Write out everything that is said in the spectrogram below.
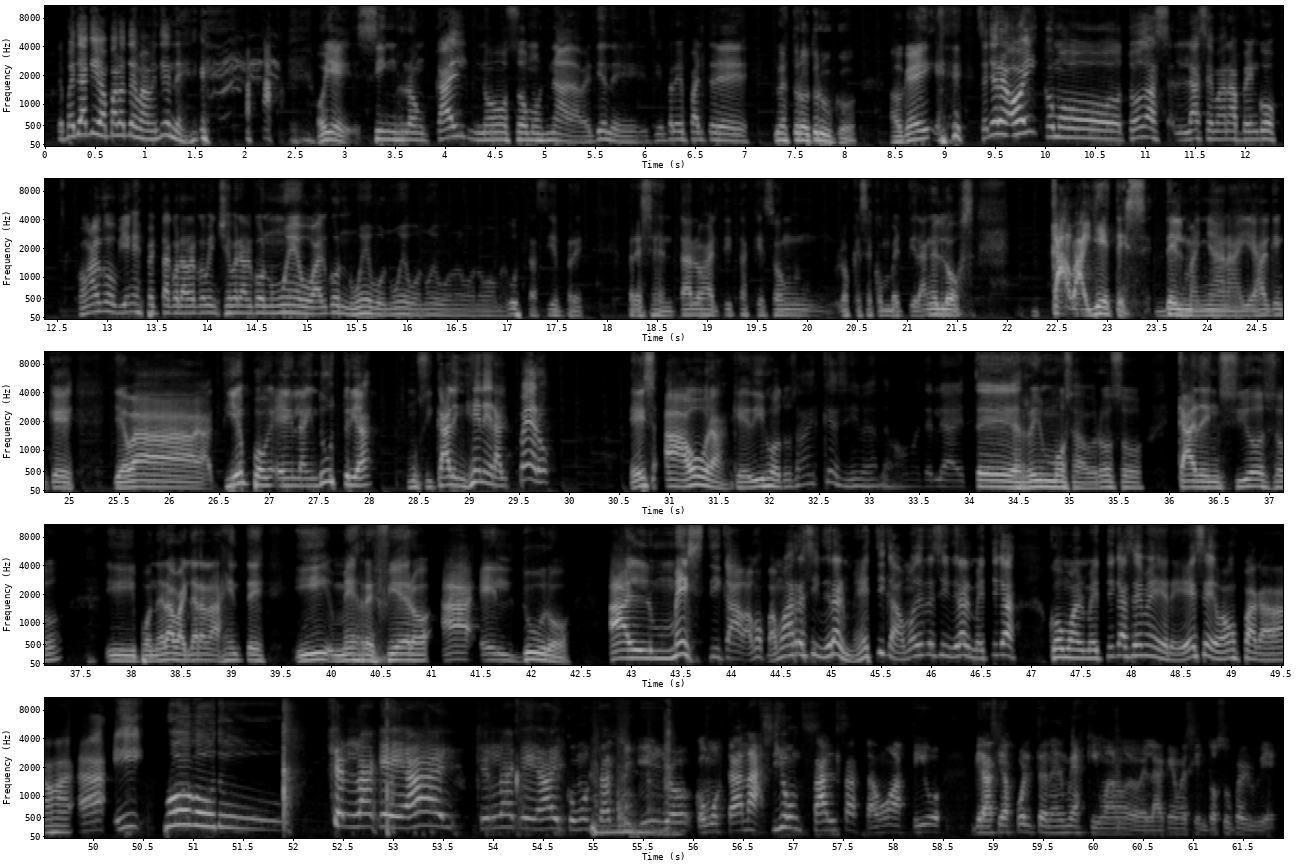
Después de aquí van para los temas, ¿me entiendes? Oye, sin roncar no somos nada, ¿me entiendes? Siempre es parte de nuestro truco, ¿ok? Señores, hoy, como todas las semanas, vengo con algo bien espectacular, algo bien chévere, algo nuevo, algo nuevo, nuevo, nuevo, nuevo, nuevo. Me gusta siempre presentar los artistas que son los que se convertirán en los caballetes del mañana. Y es alguien que lleva tiempo en la industria musical en general, pero es ahora que dijo, tú sabes qué, sí, vamos a meterle a este ritmo sabroso, cadencioso y poner a bailar a la gente. Y me refiero a el duro, al Méstica, vamos, vamos a recibir al Méstica, vamos a recibir al Méstica como al Méstica se merece, vamos para acá, vamos a, y tú ¿Qué es la que hay? ¿Qué es la que hay? ¿Cómo está, chiquillo? ¿Cómo está Nación Salsa? Estamos activos. Gracias por tenerme aquí, mano. De verdad que me siento súper bien.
